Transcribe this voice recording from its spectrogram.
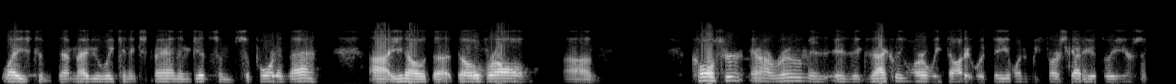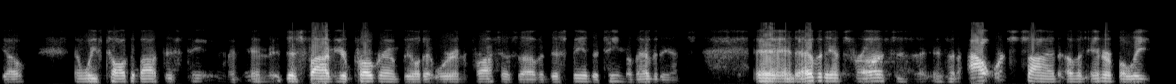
ways to that maybe we can expand and get some support in that. Uh, you know, the the overall uh, culture in our room is, is exactly where we thought it would be when we first got here three years ago and we've talked about this team and, and this five-year program build that we're in the process of, and this being the team of evidence. And evidence for us is, is an outward sign of an inner belief.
